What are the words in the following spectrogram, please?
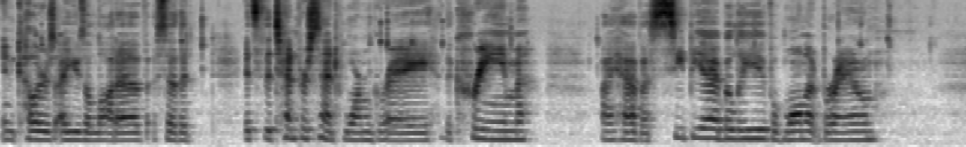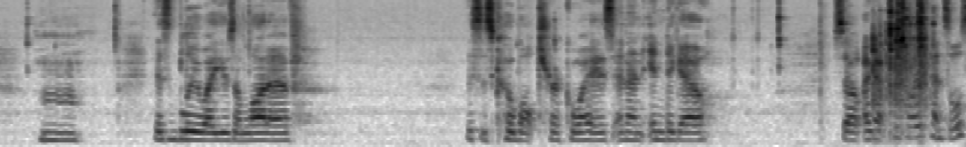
in colors I use a lot of. So that it's the 10% warm gray, the cream. I have a sepia, I believe, a walnut brown, Hmm. This blue I use a lot of. This is cobalt turquoise and then indigo. So I got two colored pencils.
